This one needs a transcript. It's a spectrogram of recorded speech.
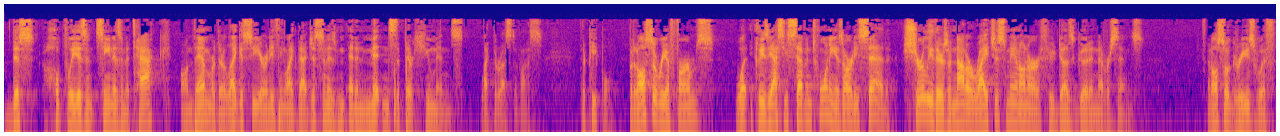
This hopefully isn't seen as an attack on them or their legacy or anything like that, just an, an admittance that they're humans like the rest of us. They're people. But it also reaffirms what Ecclesiastes 7:20 has already said. Surely there's not a righteous man on earth who does good and never sins. It also agrees with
